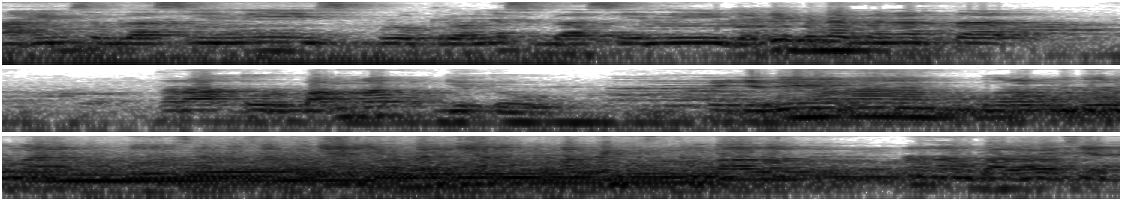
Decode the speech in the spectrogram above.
AM sebelah sini 10 kilonya sebelah sini jadi benar-benar ter- teratur banget gitu Ya, jadi. Borobudur Marathon itu satu-satunya event yang pakai sistem balot. Indonesia.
